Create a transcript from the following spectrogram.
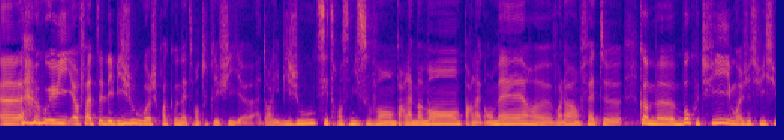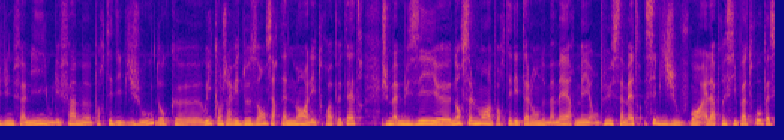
Euh, oui, oui, en fait les bijoux, je crois qu'honnêtement toutes les filles euh, adorent les bijoux. C'est transmis souvent par la maman, par la grand-mère. Euh, voilà, en fait, euh, comme beaucoup de filles, moi je suis issue d'une famille où les femmes portaient des bijoux. Donc oui, quand j'avais deux ans, certainement, allez trois peut-être, je m'amusais non seulement à porter les talons de ma mère, mais en plus à mettre ses bijoux. Bon, elle apprécie pas trop parce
